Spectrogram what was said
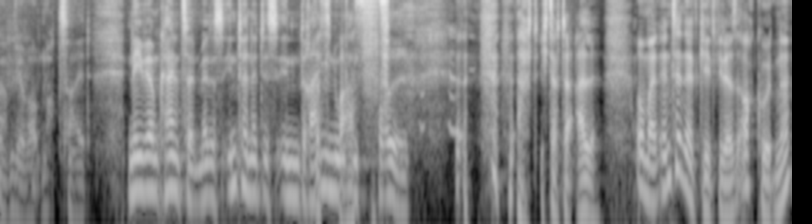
Haben wir überhaupt noch Zeit? Nee, wir haben keine Zeit mehr. Das Internet ist in drei Das Minuten war's. voll. Ach, ich dachte alle. Oh, mein Internet geht wieder, ist auch gut, ne?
